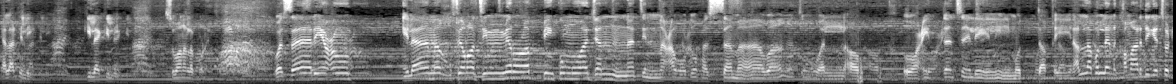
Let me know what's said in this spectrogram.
খেলা ঠেলি কিলা কিলি সুবান আল্লাহ পড়ে وسارعوا إلى مغفرة من ربكم وجنة عرضها السماوات والأرض أعدت للمتقين আল্লাহ বললেন ক্ষমার দিকে ছোট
